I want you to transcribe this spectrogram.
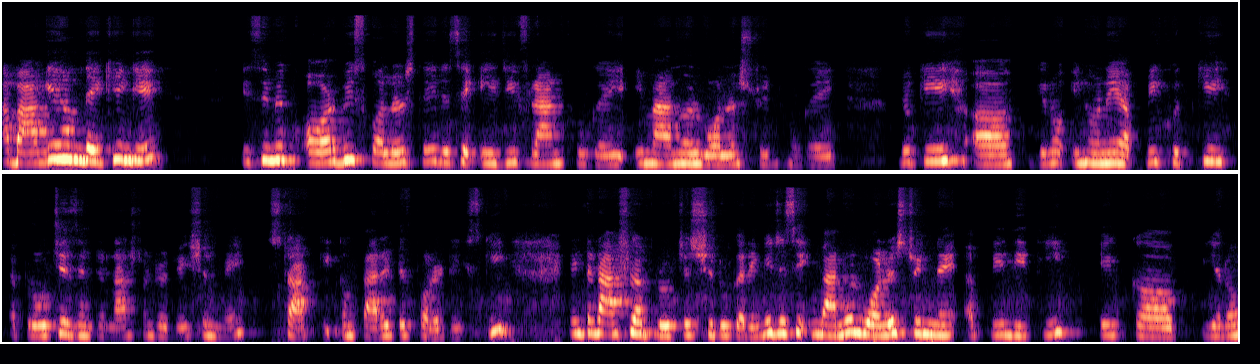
अब आगे हम देखेंगे, इसी में और भी स्कॉलर्स थे, जैसे ए जी फ्रैंक हो गए इमानुअल वॉलस्ट्रिन हो गए जो कि यू नो इन्होंने अपनी खुद की अप्रोचेज इंटरनेशनल रिलेशन में स्टार्ट की कंपैरेटिव पॉलिटिक्स की इंटरनेशनल अप्रोचेज शुरू करेंगे। जैसे इमानुअल वॉलस्ट्रिंग ने अपनी दी थी एक you know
